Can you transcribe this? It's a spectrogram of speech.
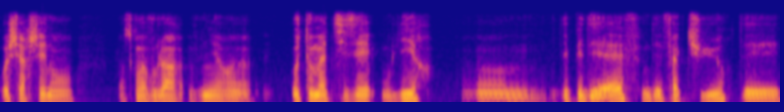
recherché lorsqu'on va vouloir venir automatiser ou lire des PDF, des factures, des,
